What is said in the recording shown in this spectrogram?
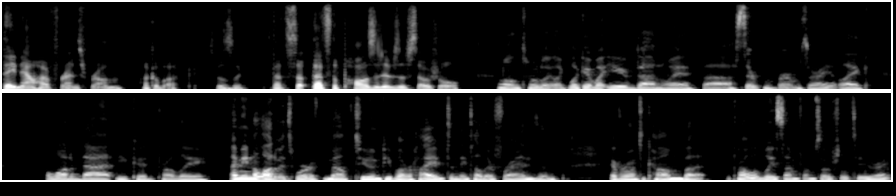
they now have friends from Huckabuck. So it's like that's that's the positives of social. Well, totally. Like, look at what you've done with uh, surfing berms, right? Like, a lot of that you could probably. I mean, a lot of it's word of mouth too, and people are hyped and they tell their friends and everyone to come, but probably some from social too, right?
